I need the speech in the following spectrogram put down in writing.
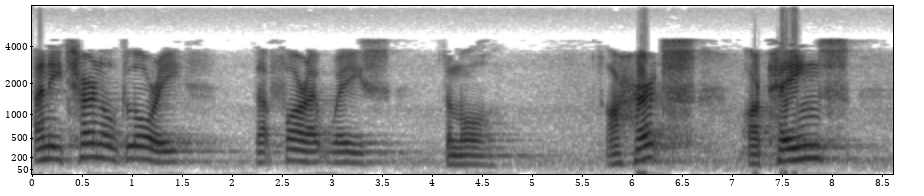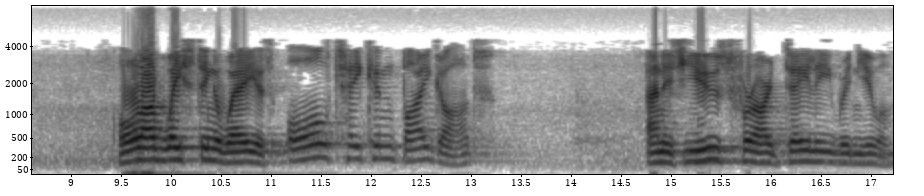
an eternal glory that far outweighs them all our hurts, our pains, all our wasting away is all taken by God and is used for our daily renewal.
